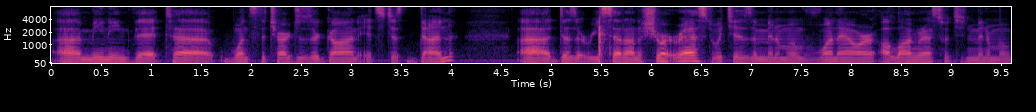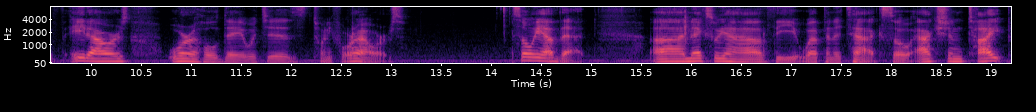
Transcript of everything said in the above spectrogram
Uh, meaning that uh, once the charges are gone, it's just done. Uh, does it reset on a short rest, which is a minimum of one hour, a long rest, which is a minimum of eight hours, or a whole day, which is 24 hours. So we have that. Uh, next we have the weapon attack. So action type,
